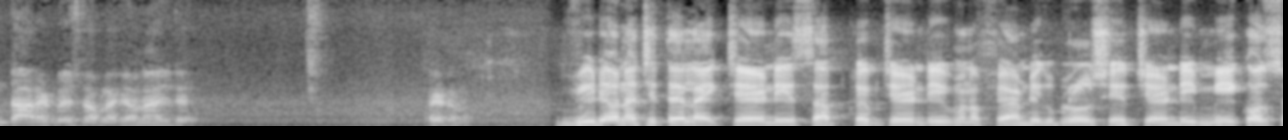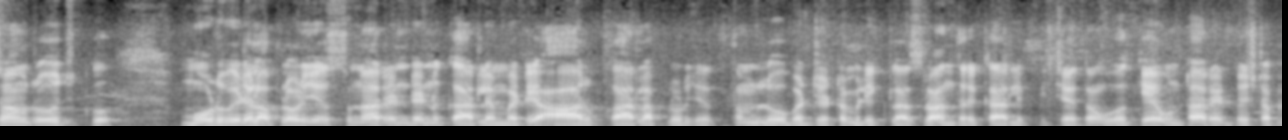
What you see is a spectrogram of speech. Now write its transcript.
ఉంటా? రైట్ బై ఆఫ్ లైక్ ఏమైనా అయితే. రైట్ అన్న? వీడియో నచ్చితే లైక్ చేయండి సబ్స్క్రైబ్ చేయండి మన ఫ్యామిలీ గ్రూప్లో షేర్ చేయండి. మీకోసం రోజుకు మూడు వీడియోలు అప్లోడ్ చేస్తున్నా రెండు రెండు కార్లు ఎంబట్టి ఆరు కార్లు అప్లోడ్ చేస్తాం. లో బడ్జెట్ మిడిల్ క్లాస్లో అందరి కార్లు ఇప్పించేద్దాం. ఓకే ఉంటా. Rate best of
